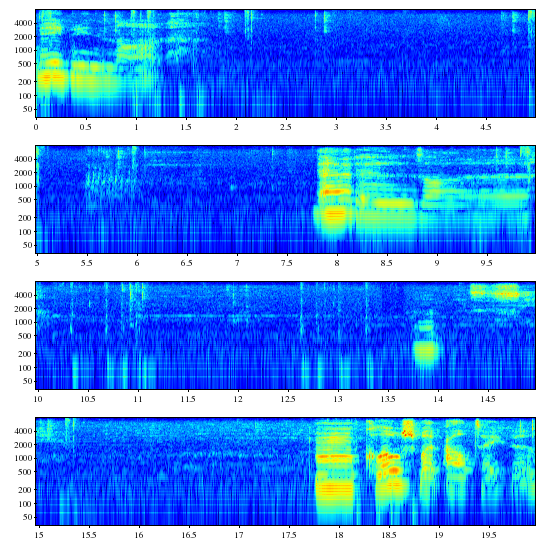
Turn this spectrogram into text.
Maybe not. That is, uh, let's see. Mm, close, but I'll take it.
